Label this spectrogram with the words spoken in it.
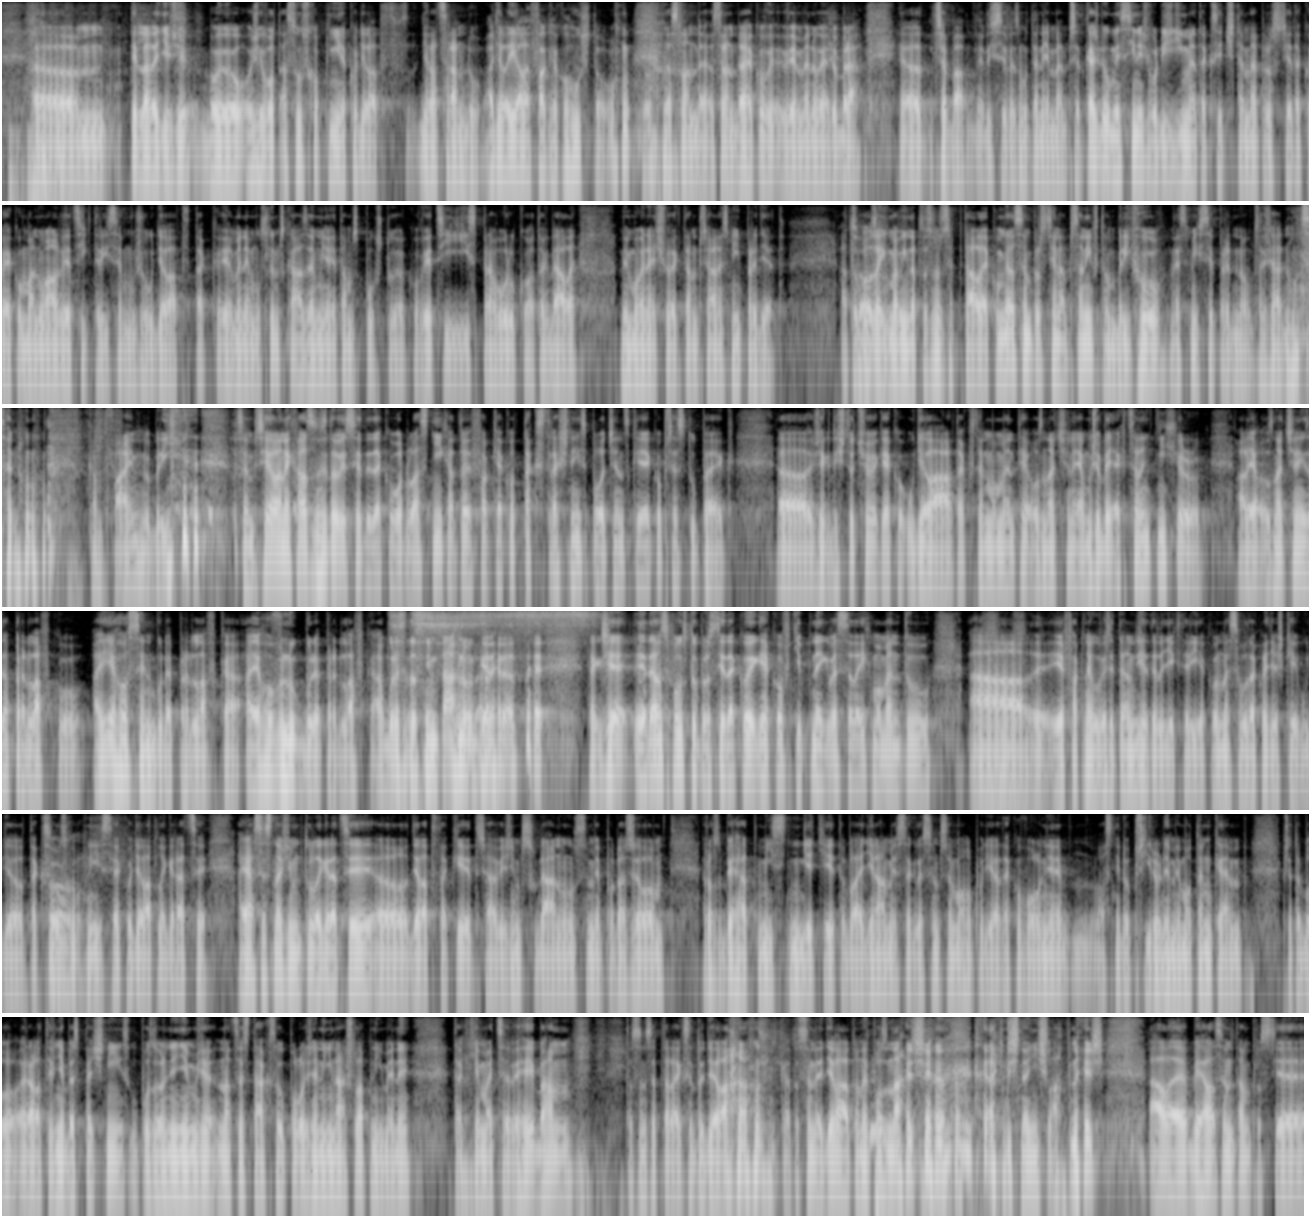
Um, tyhle lidi ži- bojují o život a jsou schopní jako dělat, dělat srandu a dělají ale fakt jako hustou. Ta sranda, sranda jako v v Jemenu je dobrá. Já Třeba, když si vezmu ten Jemen, před každou misí, než odjíždíme, tak si čteme prostě takový jako manuál věcí, které se můžou dělat. Tak Jemen je muslimská země, je tam spoustu jako věcí, jíst pravou rukou a tak dále. Mimo jiné člověk tam třeba nesmí prdět. A to Co? bylo zajímavé, na to jsem se ptal. Jako měl jsem prostě napsaný v tom briefu, nesmíš si prdnout za žádnou cenu. Kam fajn, dobrý. jsem přijel a nechal jsem si to vysvětlit jako od vlastních a to je fakt jako tak strašný společenský jako přestupek, eh, že když to člověk jako udělá, tak v ten moment je označený a může být excelentní chirurg, ale je označený za prdlavku a jeho syn bude prdlavka a jeho vnuk bude prdlavka a bude se to s ním táhnout generace. Takže je tam spoustu prostě takových jako vtipných, veselých momentů a je fakt neuvěřitelný, že ty lidi, kteří jako nesou takhle těžký úděl, tak jsou schopní si jako dělat legraci. A já se snažím tu legraci eh, dělat taky. Třeba v Jižním Sudánu se mi podařilo rozběhat místní děti. To byla jediná města, kde jsem se mohl podívat jako volně mm, vlastně do přírody mimo ten kemp, protože to bylo relativně bezpečný s upozorněním, že na cestách jsou položený nášlapný miny, tak těm ať se vyhejbám. To jsem se ptal, jak se to dělá. Říká, to se nedělá, to nepoznáš, když na ní šlápneš. Ale běhal jsem tam prostě eh,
